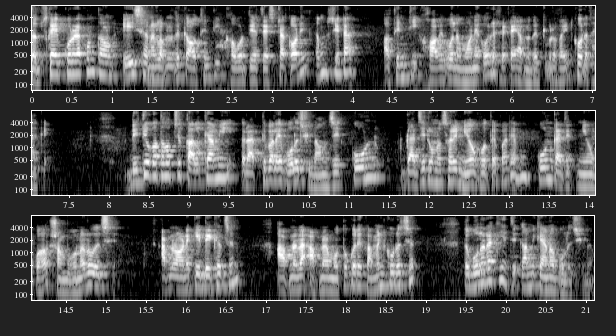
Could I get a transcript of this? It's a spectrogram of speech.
সাবস্ক্রাইব করে রাখুন, কারণ এই চ্যানেল আপনাদেরকে অথেন্টিক খবর দেওয়ার চেষ্টা করে এবং সেটা অথেন্টিক হবে বলে মনে করে সেটাই আপনাদেরকে প্রোভাইড করে থাকে। দ্বিতীয় কথা হচ্ছে, কালকে আমি রাত্রিবেলায় বলেছিলাম যে কোন গ্যাজেট অনুসারে নিয়োগ হতে পারে এবং কোন গ্যাজেট নিয়োগ হওয়ার সম্ভাবনা রয়েছে। আপনারা অনেকেই দেখেছেন, আপনারা আপনার মতো করে কমেন্ট করেছেন। তো বলে রাখি যে আমি কেন বলেছিলাম?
